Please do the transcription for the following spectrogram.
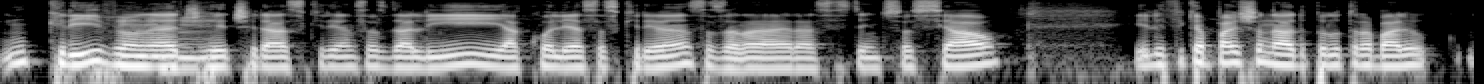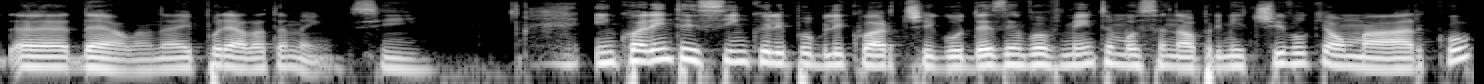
incrível, uhum. né, de uhum. retirar as crianças dali e acolher essas crianças. Ela era assistente social. Ele fica apaixonado pelo trabalho é, dela, né, e por ela também. Sim. Em 45 ele publica o artigo Desenvolvimento Emocional Primitivo, que é o marco.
